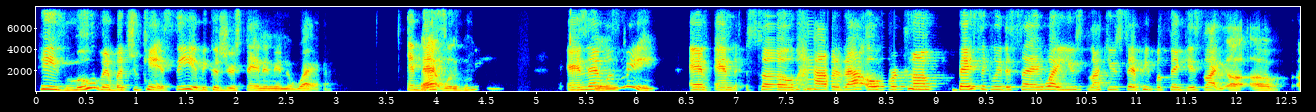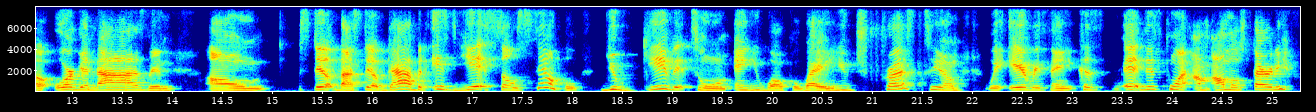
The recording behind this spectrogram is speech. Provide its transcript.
He's moving, but you can't see it because you're standing in the way. And That's that was good. me. And That's that good. was me. And and so how did I overcome basically the same way? You like you said, people think it's like a, a, a organized and um step by step guide, but it's yet so simple. You give it to him and you walk away. You trust him with everything. Because at this point, I'm almost 30.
